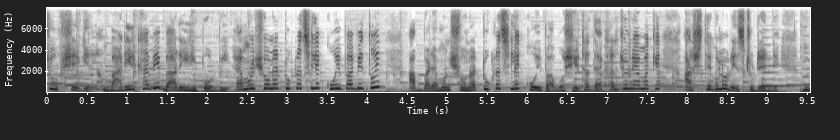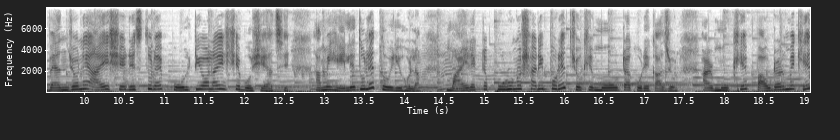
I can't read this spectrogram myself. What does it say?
চুপসে গেলাম। বাড়ির খাবি, বাড়িরই পড়বি এমন সোনার টুকরা ছেলে কই পাবি তুই? আব্বার এমন সোনার টুকরা ছেলে কই পাবো? সেটা দেখার জন্য আমাকে আসতে হলো রেস্টুরেন্টে। ব্যঞ্জনে আয়ে সে রেস্তোরাঁয় পোলট্রিওয়ালা এসে বসে আছে। আমি হেলে দুলে তৈরি হলাম। মায়ের একটা পুরনো শাড়ি পরে চোখে মোটা করে কাজল আর মুখে পাউডার মেখে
